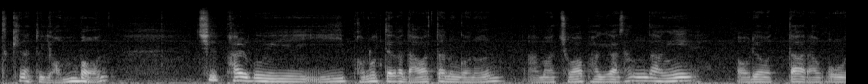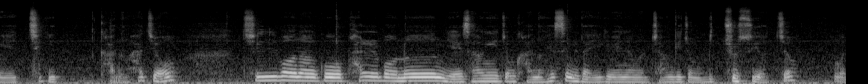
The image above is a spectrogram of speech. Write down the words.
특히나 또 연번 7, 8, 9, 2, 이 번호대가 나왔다는 거는 아마 조합하기가 상당히 어려웠다라고 예측이 가능하죠. 7번하고 8번은 예상이 좀 가능했습니다. 이게 왜냐면 장기 좀 미출수였죠. 뭐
